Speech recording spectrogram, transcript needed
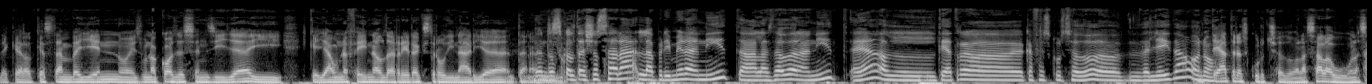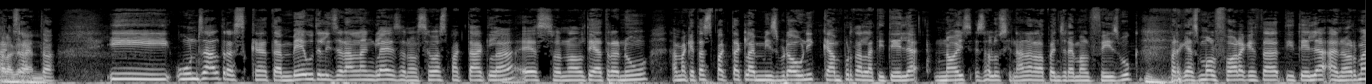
de que el que estan veient no és una cosa senzilla i que hi ha una feina al darrere extraordinària tant en... Doncs escolta, això serà la primera nit, a les 10 de la nit, eh? al Teatre Cafè Escorxador de, de Lleida, o no? Teatre Escorxador, a la sala 1, a la sala Exacte. gran. I uns altres que també utilitzaran l'anglès en el seu espectacle és, són el Teatre Nu, amb aquest espectacle Miss Brownie, que han portat la titella. Nois, és al·lucinant, ara la penjarem al Facebook, Mm. perquè és molt fort aquesta titella enorme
